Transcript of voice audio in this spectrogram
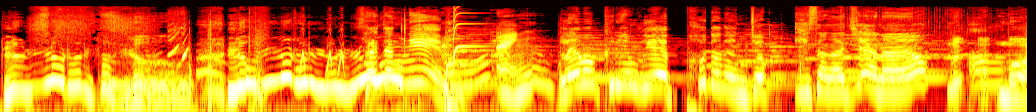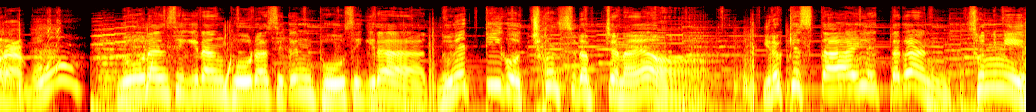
룰루룰루루, 룰루룰루루. 사장님, 레몬크림 위에 포도는 좀 이상하지 않아요? 뭐, 뭐라고? 노란색이랑 보라색은 보색이라 눈에 띄고 촌스럽잖아요. 이렇게 스타일했다간 손님이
